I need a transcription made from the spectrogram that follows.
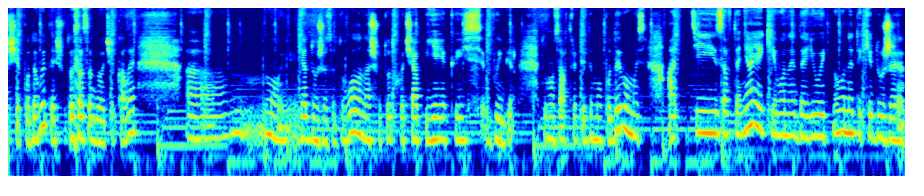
ще подивитися, що це за садочок, але е, ну, я дуже задоволена, що тут хоча б є якийсь вибір. Тому завтра підемо подивимось. А ті завдання, які вони дають, ну вони такі дуже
